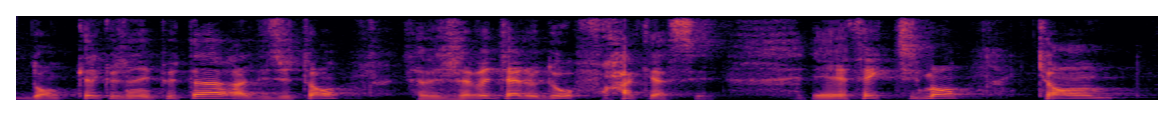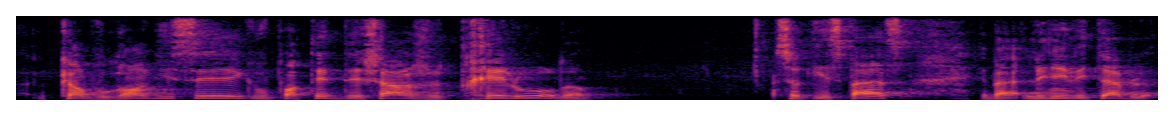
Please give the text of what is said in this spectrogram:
donc quelques années plus tard, à 18 ans, j'avais déjà le dos fracassé. Et effectivement, quand, quand vous grandissez et que vous portez des charges très lourdes, ce qui se passe, eh ben, l'inévitable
